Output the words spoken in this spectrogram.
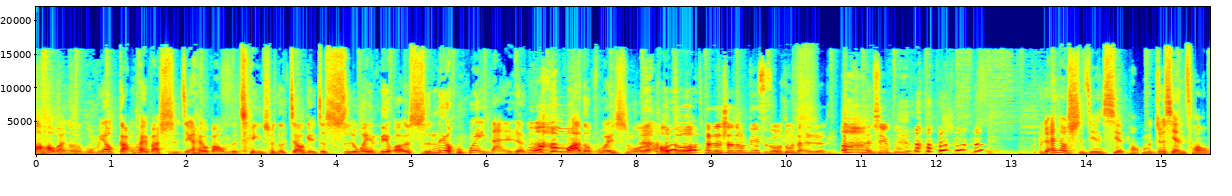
好好玩哦，我们要赶快把时间还有把我们的青春都交给这十位六呃十六位男人，话都不会说了。好多，人生中第一次这么多男人啊，很幸福。我就按照时间线哈，我们就先从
